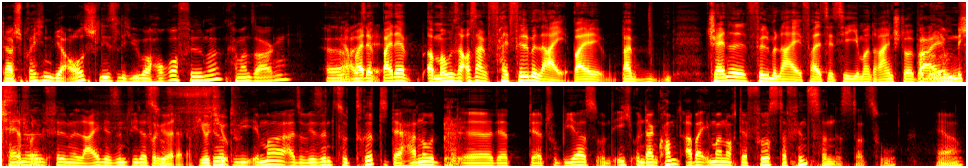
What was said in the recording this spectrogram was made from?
Da sprechen wir ausschließlich über Horrorfilme, kann man sagen. Äh, Ja, bei der, bei der, äh, man muss auch sagen, Fi- Filmelei, bei, beim Channel Filmelei, falls jetzt hier jemand reinstolpert und beim nichts Channel davon. Filmelei. Wir sind wieder zu gehört auf viert YouTube. wie immer. Also wir sind zu dritt, der Hanno, äh, der, der Tobias und ich. Und dann kommt aber immer noch der Fürst der Finsternis dazu. Ja.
